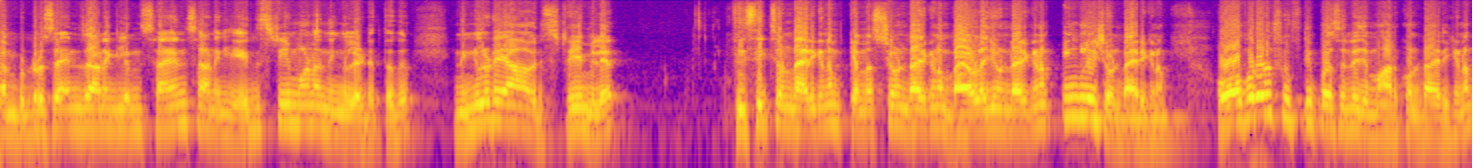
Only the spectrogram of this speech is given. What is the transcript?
കമ്പ്യൂട്ടർ സയൻസ് ആണെങ്കിലും സയൻസ് ആണെങ്കിലും ഏത് സ്ട്രീമാണോ നിങ്ങൾ എടുത്തത് നിങ്ങളുടെ ആ ഒരു സ്ട്രീമിൽ ഫിസിക്സ് ഉണ്ടായിരിക്കണം കെമിസ്ട്രി ഉണ്ടായിരിക്കണം ബയോളജി ഉണ്ടായിരിക്കണം ഇംഗ്ലീഷ് ഉണ്ടായിരിക്കണം. ഓവറോൾ ഫിഫ്റ്റി പെർസെന്റേജ് മാർക്ക് ഉണ്ടായിരിക്കണം.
